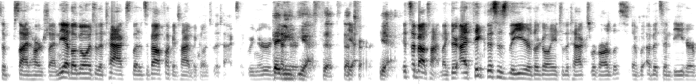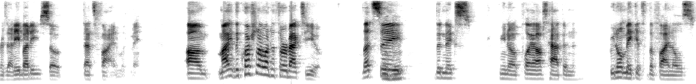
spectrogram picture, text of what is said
to sign Hartenstein. Yeah, they'll go into the tax, but it's about fucking time to go into the tax. Like when you're they need, yes, that's that's yeah. fair. Yeah, it's about time. Like I think this is the year they're going into the tax, regardless of, if it's Embiid or if it's anybody. So that's fine with me. Um, my the question I want to throw back to you. Let's say mm-hmm. the Knicks, you know, playoffs happen. We don't make it to the finals.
